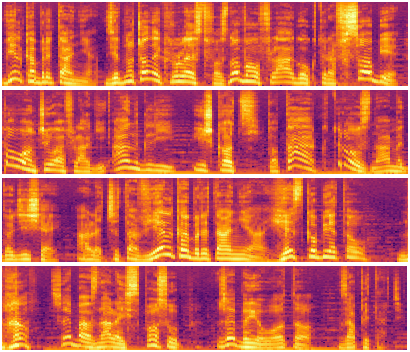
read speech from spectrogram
Wielka Brytania, Zjednoczone Królestwo z nową flagą, która w sobie połączyła flagi Anglii i Szkocji. To ta, którą znamy do dzisiaj. Ale czy ta Wielka Brytania jest kobietą? No, trzeba znaleźć sposób, żeby ją o to zapytać.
